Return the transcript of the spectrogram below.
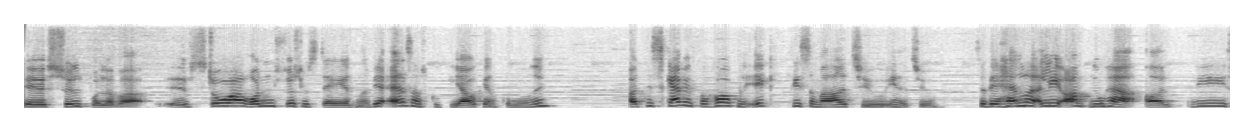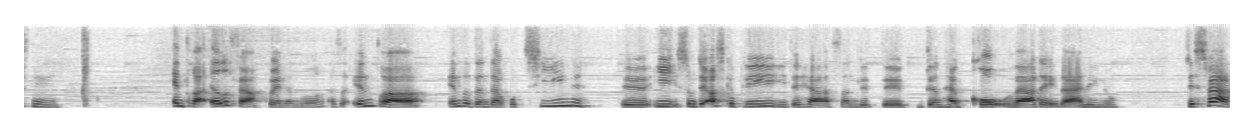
øh, sølvbryllupper, øh, store runde fødselsdage og sådan noget. Vi har alle sammen skulle give afkend på noget, ikke? Og det skal vi forhåbentlig ikke lige så meget i 2021. Så det handler lige om nu her at lige sådan ændre adfærd på en eller anden måde. Altså ændre, ændre den der rutine øh, i, som det også kan blive i det her sådan lidt øh, den her grå hverdag, der er lige nu. Det er svært,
